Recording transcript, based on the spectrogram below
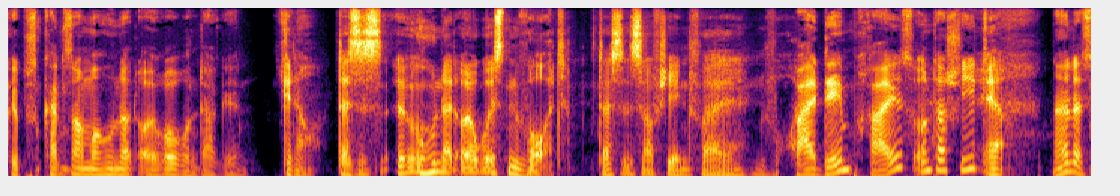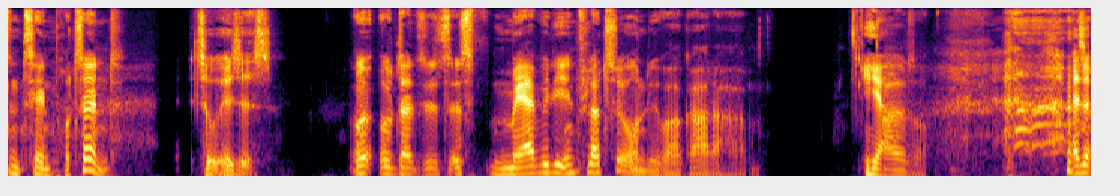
Gibt's, kannst noch mal 100 Euro runtergehen. Genau, das ist 100 äh, Euro ist ein Wort. Das ist auf jeden Fall ein Wort. Bei dem Preisunterschied, ja. ne, das sind 10 Prozent. So ist es. Und das ist, ist mehr wie die Inflation, die wir gerade haben. Ja. Also. Also,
